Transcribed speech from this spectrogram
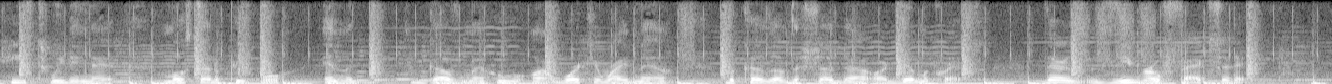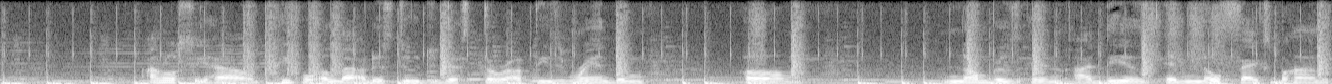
he's tweeting that most of the people in the government who aren't working right now because of the shutdown are Democrats. There's zero facts of that. I don't see how people allow this dude to just throw out these random um, numbers and ideas and no facts behind them.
